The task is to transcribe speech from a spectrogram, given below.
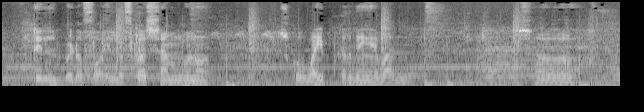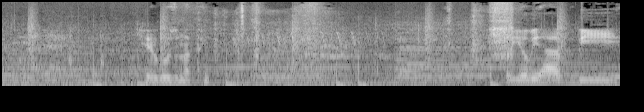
Little bit of oil of course हम गुनो उसको वाइप कर देंगे बाद में। So here goes nothing so you we have the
